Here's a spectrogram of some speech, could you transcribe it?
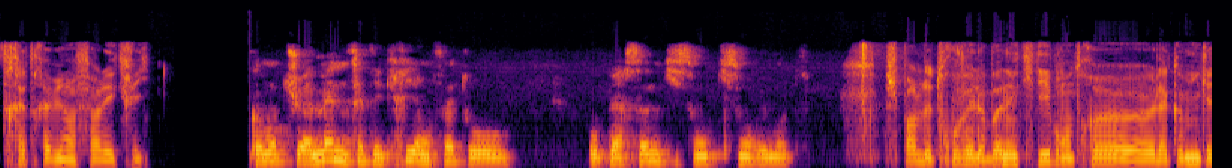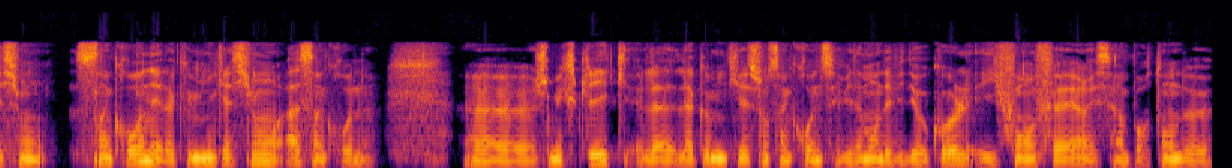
très très bien faire l'écrit. Comment tu amènes cet écrit en fait aux, aux personnes qui sont, qui sont remote? Je parle de trouver le bon équilibre entre euh, la communication synchrone et la communication asynchrone. Euh, je m'explique, la, communication synchrone, c'est évidemment des vidéo calls, et il faut en faire, et c'est important de,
